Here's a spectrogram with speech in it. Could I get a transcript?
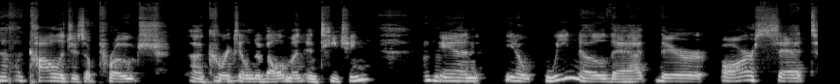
uh, colleges approach uh, curriculum development and teaching. Mhm. And, you know, we know that there are set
